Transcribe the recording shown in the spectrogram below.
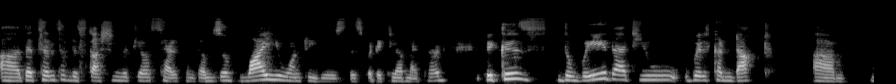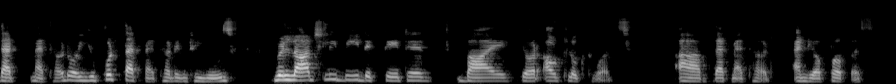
uh, that sense of discussion with yourself in terms of why you want to use this particular method. Because the way that you will conduct um, that method or you put that method into use will largely be dictated by your outlook towards uh, that method and your purpose.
